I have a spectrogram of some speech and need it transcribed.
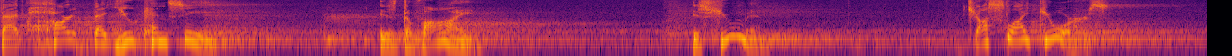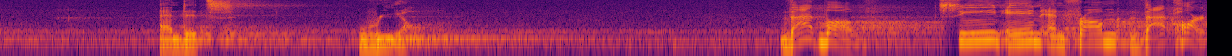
That heart that you can see is divine, is human, just like yours. and it's real. That love, seen in and from that heart,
